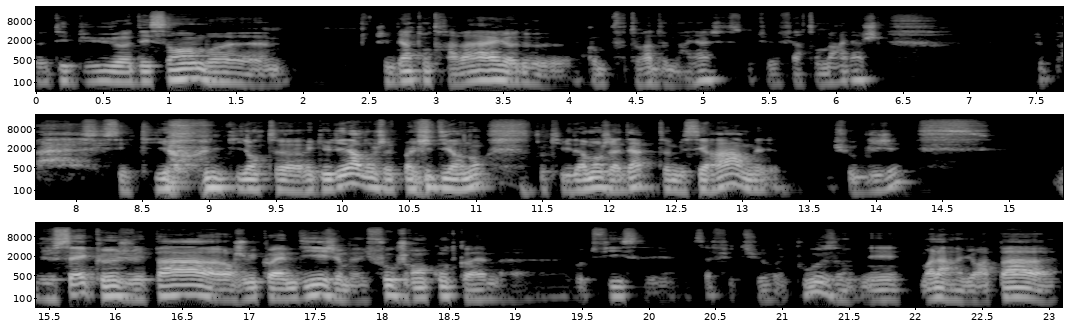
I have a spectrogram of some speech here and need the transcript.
début décembre j'aime bien ton travail de comme photographe de mariage est-ce que tu veux faire ton mariage? bah, c'est une cliente, une cliente régulière donc je vais pas lui dire non donc évidemment j'adapte mais c'est rare mais je suis obligé je sais que je vais pas alors je vais quand même dire il faut que je rencontre quand même votre fils et sa future épouse mais voilà il y aura pas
